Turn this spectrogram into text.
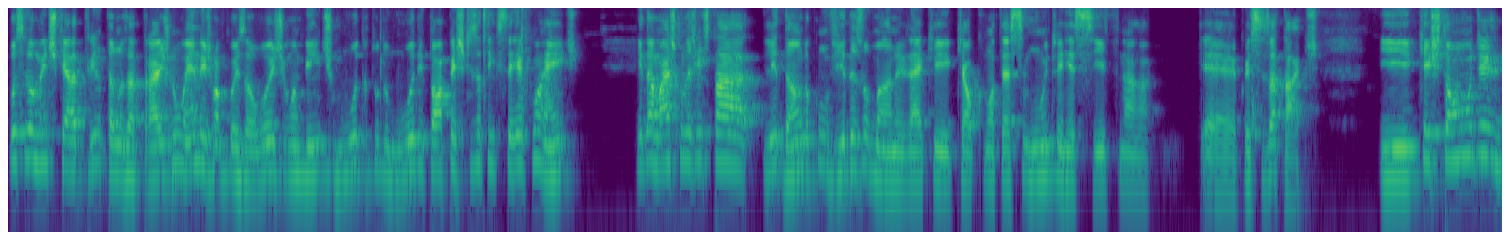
possivelmente que era 30 anos atrás não é a mesma coisa hoje, o ambiente muda, tudo muda, então a pesquisa tem que ser recorrente. Ainda mais quando a gente está lidando com vidas humanas, né, que, que é o que acontece muito em Recife na, é, com esses ataques. E questão de,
